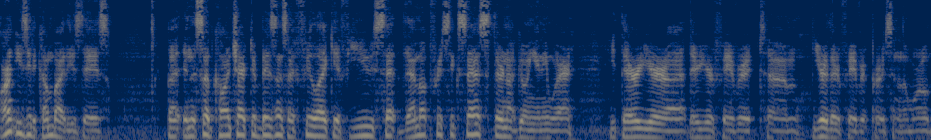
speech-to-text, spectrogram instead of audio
aren't easy to come by these days. But in the subcontractor business, I feel like if you set them up for success, they're not going anywhere. They're your uh, they're your favorite. Um, you're their favorite person in the world.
